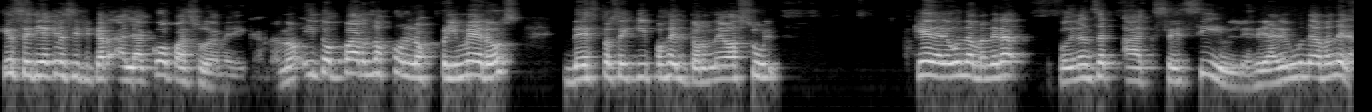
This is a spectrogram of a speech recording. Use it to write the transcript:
que sería clasificar a la Copa Sudamericana, ¿no? Y toparnos con los primeros de estos equipos del torneo azul, que de alguna manera podrían ser accesibles, de alguna manera.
